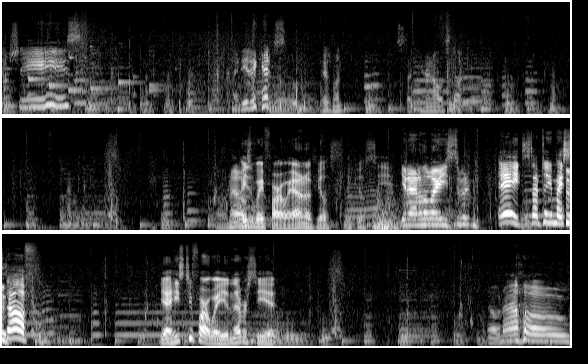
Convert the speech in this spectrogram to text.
Fishies. I need to catch. Ooh, there's one. Stuck behind all the stuff. No. He's way far away. I don't know if you'll if you'll see. Get out of the way, you stupid. Hey, stop taking my stuff. Yeah, he's too far away. You'll never see it. No, no.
